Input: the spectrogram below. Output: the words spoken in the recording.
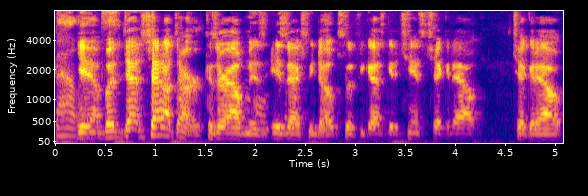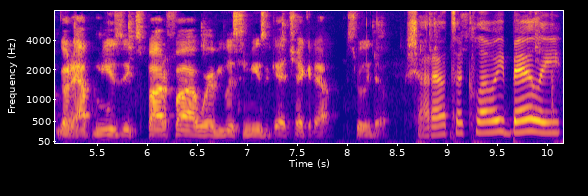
Balance. yeah, but that, shout out to her because her album is, is actually dope. So if you guys get a chance, to check it out. Check it out. Go to Apple Music, Spotify, wherever you listen to music at. Check it out. It's really dope. Shout out to Chloe Bailey.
